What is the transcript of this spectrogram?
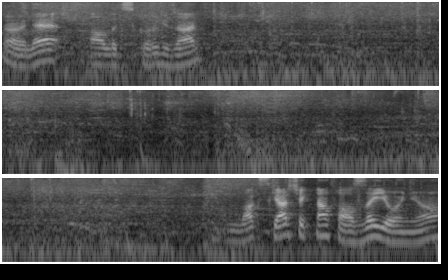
Şöyle aldık skoru güzel. Lux gerçekten fazla iyi oynuyor.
